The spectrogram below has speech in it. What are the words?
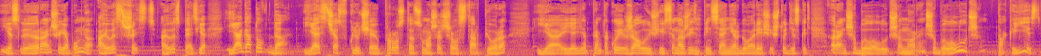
Если раньше, я помню, iOS 6, iOS 5, я, я готов, да, я сейчас включаю просто сумасшедшего старпера. Я, я, я прям такой жалующийся на жизнь пенсионер, говорящий, что, дескать, раньше было лучше, но раньше было лучше. Так и есть.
